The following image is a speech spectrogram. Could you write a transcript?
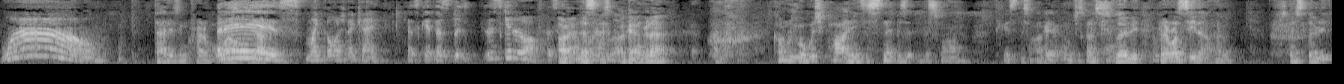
Wow. that is incredible. It wow. is. Yeah. My gosh. Okay. Let's get this. Let's, let's get it off. Let's get All it off. Let's, let's- have a look. okay. I'm gonna. I can't remember which part I need to snip. Is it this one? I think it's this one. Okay. I'm just gonna slowly. Can mm-hmm. everyone see that at home? Just gonna slowly.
